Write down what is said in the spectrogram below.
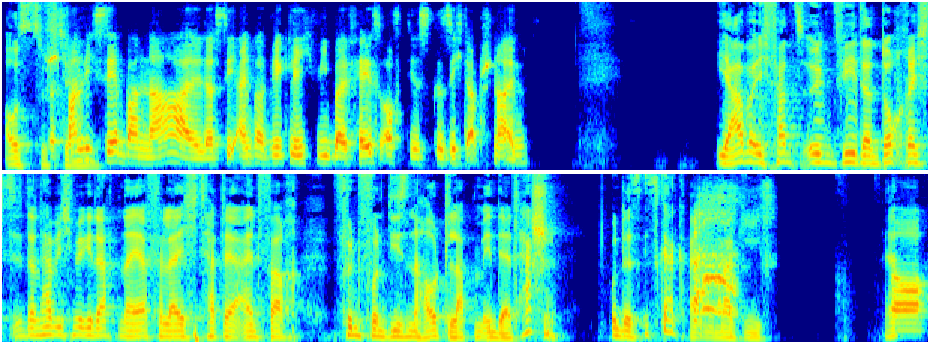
auszustellen. fand ich sehr banal, dass die einfach wirklich wie bei Face Off das Gesicht abschneiden. Ja, aber ich fand's irgendwie dann doch recht, dann habe ich mir gedacht, naja, vielleicht hat er einfach fünf von diesen Hautlappen in der Tasche. Und das ist gar keine Magie. Ja. Ja.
